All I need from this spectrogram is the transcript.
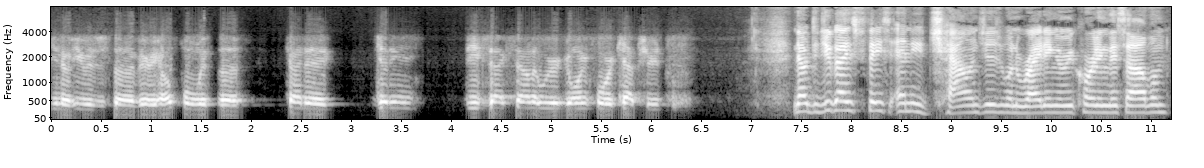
you know, he was just uh, very helpful with uh, kind of getting the exact sound that we were going for captured. Now, did you guys face any challenges when writing and recording this album?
